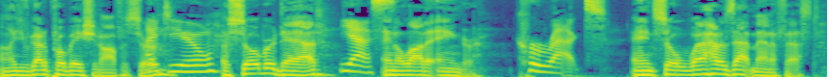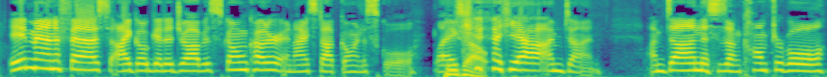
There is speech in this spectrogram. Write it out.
Uh, you've got a probation officer, I do. a sober dad, Yes. and a lot of anger. Correct. And so, wha how does that manifest? It manifests. I go get a job as Sconecutter, and I stop going to school. Like, Peace out. yeah, I'm done. I'm done. This is uncomfortable,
